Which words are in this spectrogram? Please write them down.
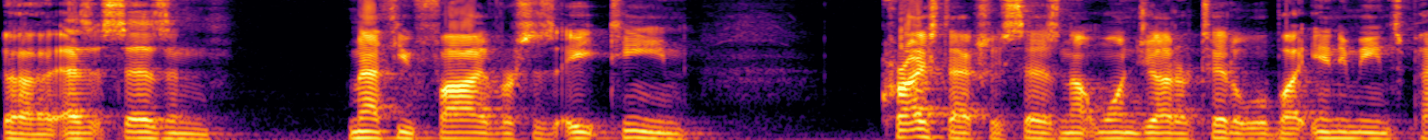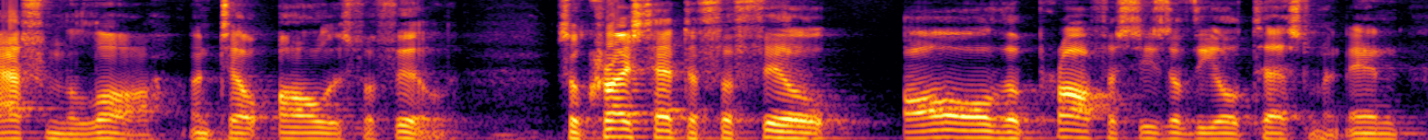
uh, as it says in Matthew 5, verses 18, Christ actually says, Not one jot or tittle will by any means pass from the law until all is fulfilled. So Christ had to fulfill all the prophecies of the Old Testament. And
